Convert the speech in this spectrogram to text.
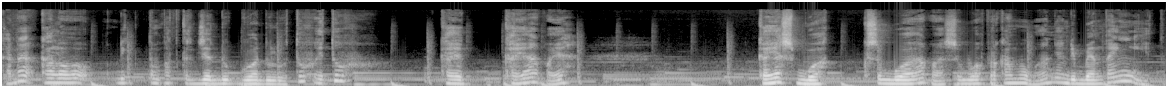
Karena kalau di tempat kerja gue dulu tuh itu kayak kayak apa ya kayak sebuah sebuah apa sebuah perkampungan yang dibentengi gitu.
